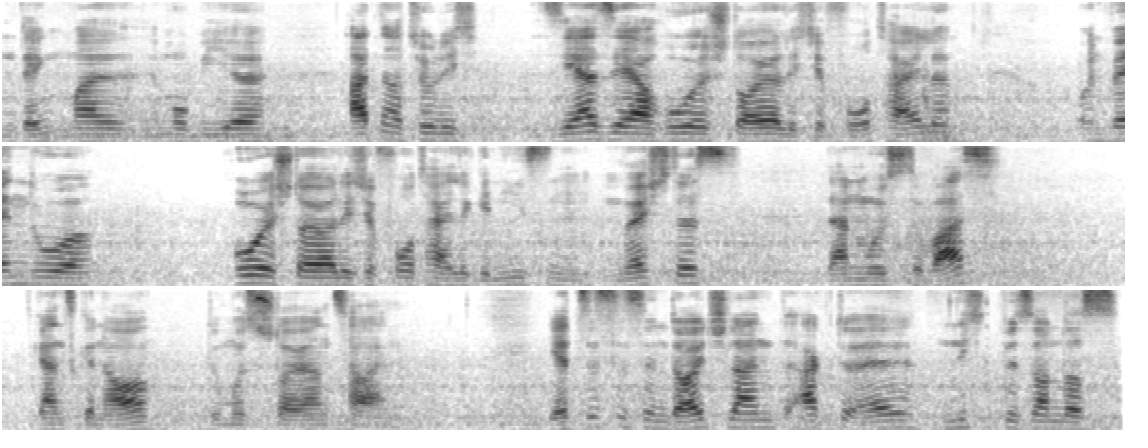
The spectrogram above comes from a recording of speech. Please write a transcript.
ein Denkmalimmobilie hat natürlich sehr, sehr hohe steuerliche Vorteile. Und wenn du hohe steuerliche Vorteile genießen möchtest, dann musst du was? Ganz genau, du musst Steuern zahlen. Jetzt ist es in Deutschland aktuell nicht besonders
